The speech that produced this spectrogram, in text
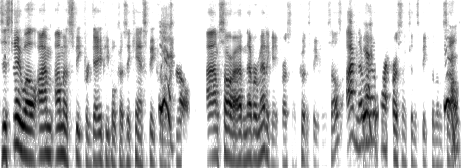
to say, well, I'm I'm going to speak for gay people because they can't speak for Yeah. themselves. I'm sorry, I've never met a gay person that couldn't speak for themselves. I've never Yeah. met a black person that couldn't speak for themselves.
